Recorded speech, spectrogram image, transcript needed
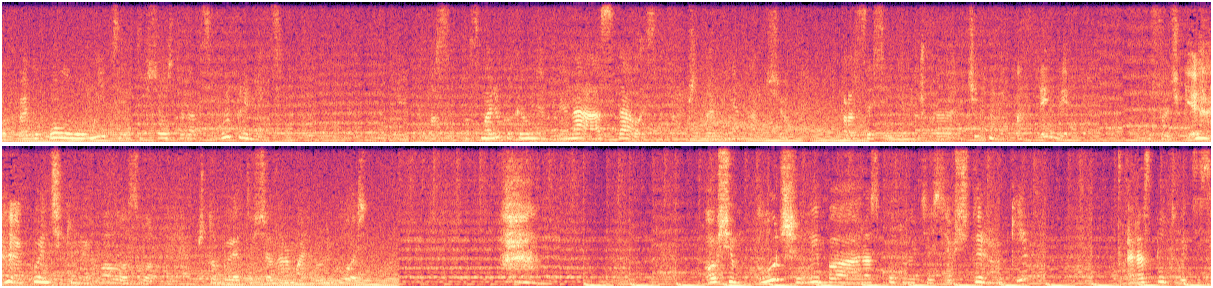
Вот, пойду голову мыть и это все стараться выпрямить. Пос- посмотрю, какая у меня длина осталась, потому что меня там еще в процессе немножко чикнули, кусочки, кончики моих волос, вот, чтобы это все нормально улеглось. В общем, лучше либо распутывайтесь в четыре руки, распутывайтесь,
